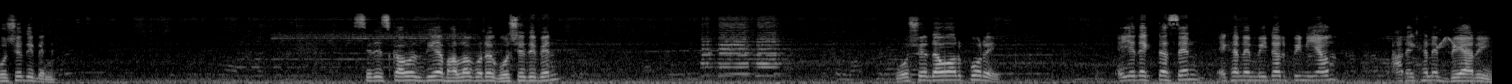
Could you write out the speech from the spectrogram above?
ঘষে দিবেন। সিরিজ কাগজ দিয়ে ভালো করে ঘষে দিবেন। ঘষে দেওয়ার পরে এই যে দেখতেছেন, এখানে মিটার প্রিমিয়াম আর এখানে বেয়ারিং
